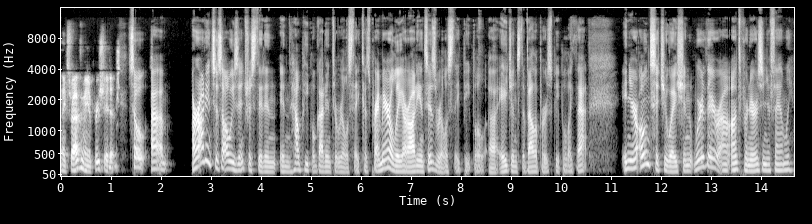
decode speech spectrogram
Thanks for having me. I appreciate it. So um, our audience is always interested in in how people got into real estate because primarily our audience is real estate people, uh, agents, developers, people like that. In your own situation, were there uh, entrepreneurs in your family?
